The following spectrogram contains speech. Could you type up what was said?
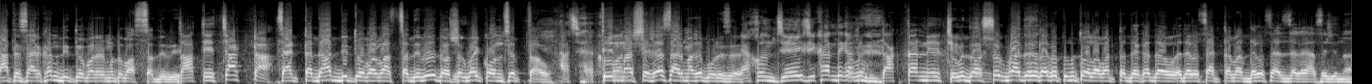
দাঁতে চারখান দ্বিতীয়বারের মতো বাচ্চা দেবে। তাতে চারটা? চারটা দাঁত দ্বিতীয়বার বাচ্চা দেবে দর্শক ভাই কনসেপ্ট তাও। আচ্ছা, তিন মাস শেষ হয় চার মাসে পড়েছে। এখন যে যেখান থেকে আমি ডাক্তার নিয়ে তুমি দর্শক ভাইদের দেখো তুমি তলাবারটা দেখা দাও দেখো চারটা বার দেখো চার জায়গায় আছে কিনা।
